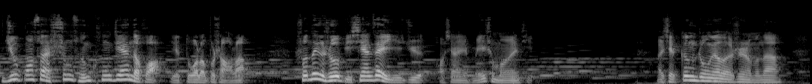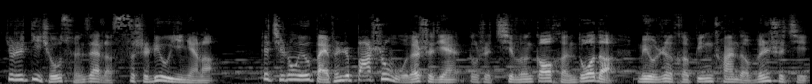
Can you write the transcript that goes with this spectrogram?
你就光算生存空间的话，也多了不少了。说那个时候比现在宜居，好像也没什么问题。而且更重要的是什么呢？就是地球存在了四十六亿年了，这其中有百分之八十五的时间都是气温高很多的、没有任何冰川的温室期。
